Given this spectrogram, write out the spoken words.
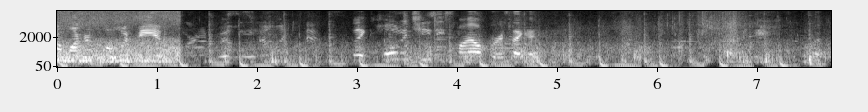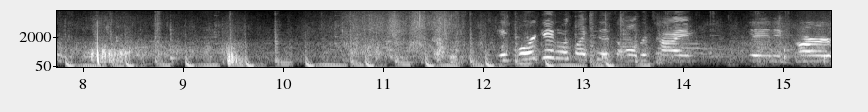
how wonderful it would be if Oregon was still like this. Like, hold a cheesy smile for a second. If Oregon was like this all the time, then our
